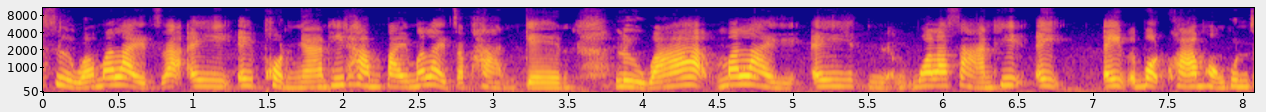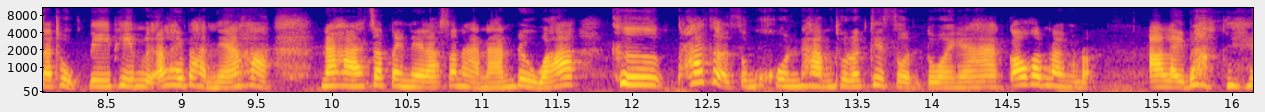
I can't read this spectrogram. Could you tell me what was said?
สหรือว่าเมื่อไหร่จะไอไอผลงานที่ทำไปเมื่อไหร่จะผ่านเกณฑ์ หรือว่าเมื่อไหร่ไอวารสารที่ไอ ไอ้บทความของคุณจะถูกตีพิมพ์หรืออะไรแบบเนี้ยค่ะนะคะ จะเป็นในลักษณะนั้นหรือว่า คือถ้าเกิดสมคุณทำธุรกิจส่วนตัวไงคะก็กำลังอะไรแบบนี้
